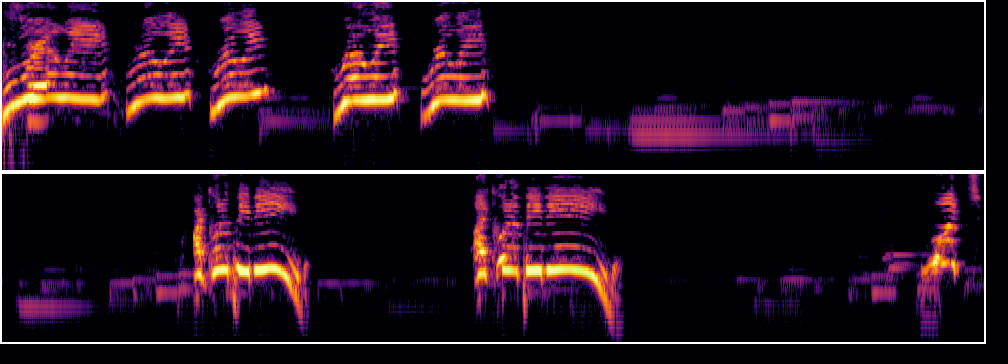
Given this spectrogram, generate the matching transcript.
Really? Really? I could have PB'd! I could have PB'd! What?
